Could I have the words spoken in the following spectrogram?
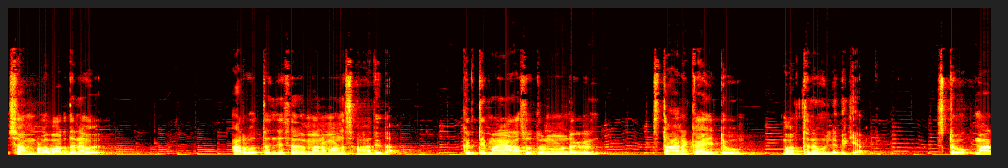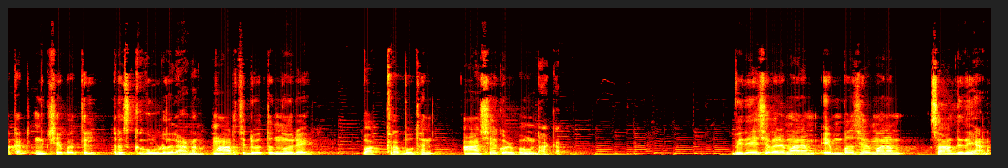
ശമ്പള വർധനവ് അറുപത്തഞ്ച് ശതമാനമാണ് സാധ്യത. കൃത്യമായ ആസൂത്രണമുണ്ടെങ്കിൽ സ്ഥാനക്കയറ്റവും വർധനവും ലഭിക്കാം. സ്റ്റോക്ക് മാർക്കറ്റ് നിക്ഷേപത്തിൽ റിസ്ക് കൂടുതലാണ്. മാർച്ച് ഇരുപത്തൊന്ന് വരെ വക്രബുധൻ ആശയക്കുഴപ്പമുണ്ടാക്കാം. വിദേശ വരുമാനം എൺപത് ശതമാനം സാധ്യതയാണ്.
